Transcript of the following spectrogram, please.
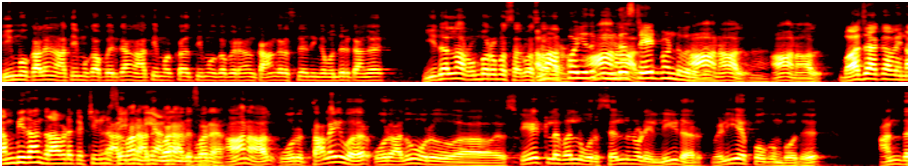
திமுகலேருந்து அதிமுக போயிருக்காங்க அதிமுக திமுக போயிருக்காங்க காங்கிரஸ்லேருந்து இங்கே வந்திருக்காங்க. இதெல்லாம் ரொம்ப ரொம்ப ஆமா அப்ப எதுக்கு இந்த சர்வசாதாரணம் ஸ்டேட்மெண்ட் வருது. ஆனால் ஆனால் பாஜகவை நம்பி தான் திராவிட கட்சிகள் அதுக்கு வரேன், ஆனால் ஒரு தலைவர் ஒரு அதுவும் ஒரு ஸ்டேட் லெவல் ஒரு செல்லினுடைய லீடர் வெளியே போகும்போது அந்த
